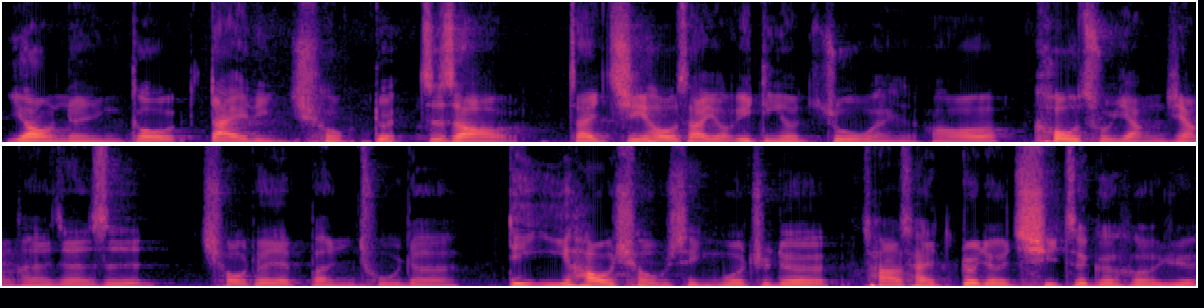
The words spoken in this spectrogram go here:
要能够带领球队，至少在季后赛有一定的作为。然后扣除杨将，可能真的是球队的本土的第一号球星，我觉得他才对得起这个合约。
